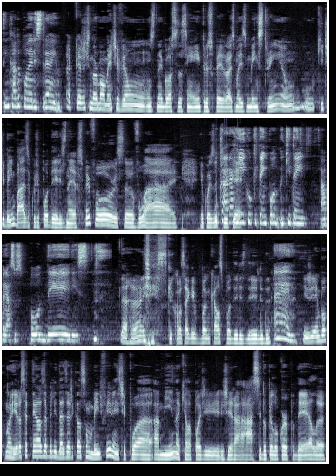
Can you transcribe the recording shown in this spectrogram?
Tem cada poder estranho. É porque a gente normalmente vê um- uns negócios assim entre os super-heróis mais mainstream, é um, um kit bem básico de poderes, né? Super força, voar e coisa O do cara tipo. É- rico que tem, que tem abraços poderes. Aham, isso, que consegue bancar os poderes dele, né? É, E em Boku no Hero você tem as habilidades acho que elas são bem diferentes. Tipo a, a mina, que ela pode gerar ácido pelo corpo dela.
